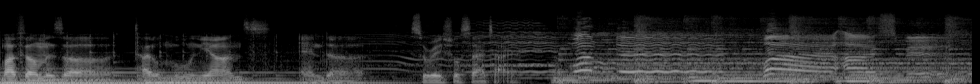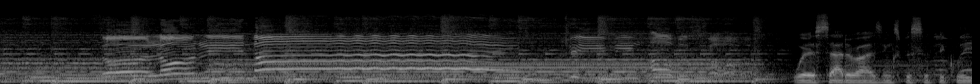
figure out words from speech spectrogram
My film is uh, titled Mulignans, and uh, it's a racial satire. We're satirizing specifically,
